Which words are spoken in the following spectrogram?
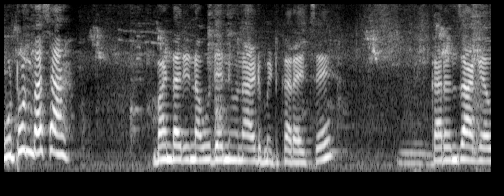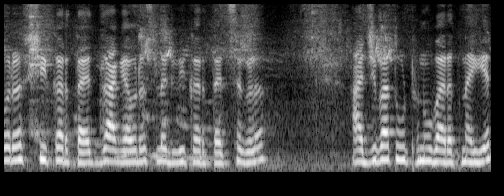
उठून बसा. भंडारीना उद्या नेऊन ऍडमिट करायचंय. कारण जाग्यावरच शी करतायत जाग्यावरच लघवी करतायत सगळं. अजिबात उठून उभारत नाहीयेत.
